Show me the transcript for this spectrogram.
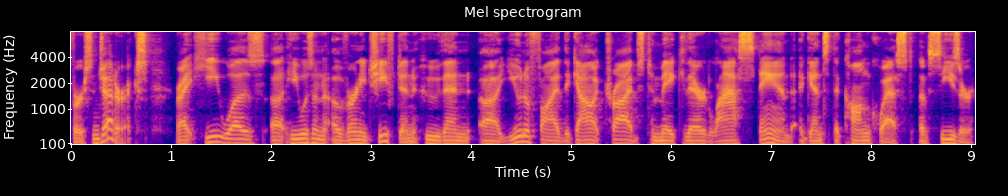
Vercingetorix. Right, he was uh, he was an Auvergne chieftain who then uh, unified the Gallic tribes to make their last stand against the conquest of Caesar,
